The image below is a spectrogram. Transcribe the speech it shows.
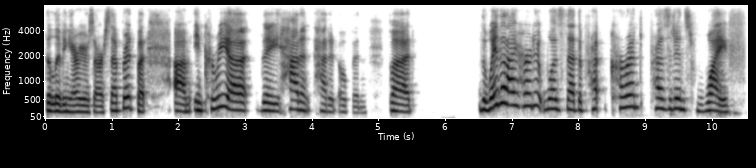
the living areas are separate but um, in korea they hadn't had it open but the way that I heard it was that the pre- current president's wife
